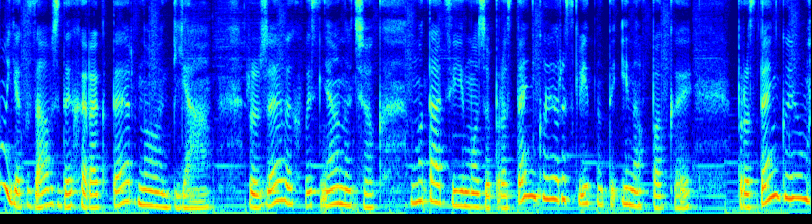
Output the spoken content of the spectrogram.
Ну, як завжди, характерно для рожевих весняночок. Мутації може простенькою розквітнути і навпаки. Простенькою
